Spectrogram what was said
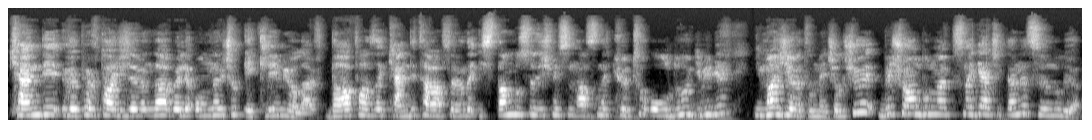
kendi röportajlarında böyle onları çok eklemiyorlar. Daha fazla kendi taraflarında İstanbul Sözleşmesi'nin aslında kötü olduğu gibi bir imaj yaratılmaya çalışıyor ve şu an bunun arkasına gerçekten de sığınılıyor.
